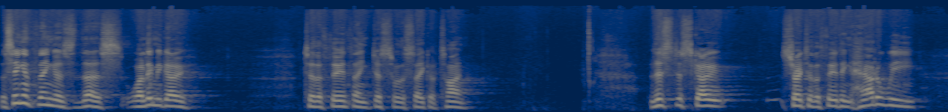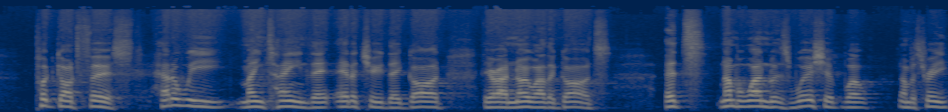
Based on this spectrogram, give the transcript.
The second thing is this. Well, let me go to the third thing just for the sake of time. Let's just go straight to the third thing. How do we put God first? How do we maintain that attitude that God, there are no other gods? It's number one is worship. Well, number three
